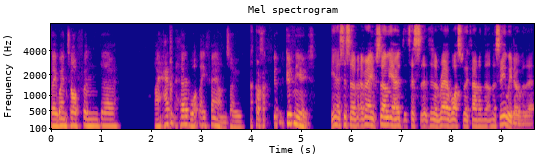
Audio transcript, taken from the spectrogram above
they, went off and uh, I hadn't heard what they found, so good, good, news. Yeah, it's just a, a, very so yeah. It's a, it's a rare wasp they found on the, on the seaweed over there.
